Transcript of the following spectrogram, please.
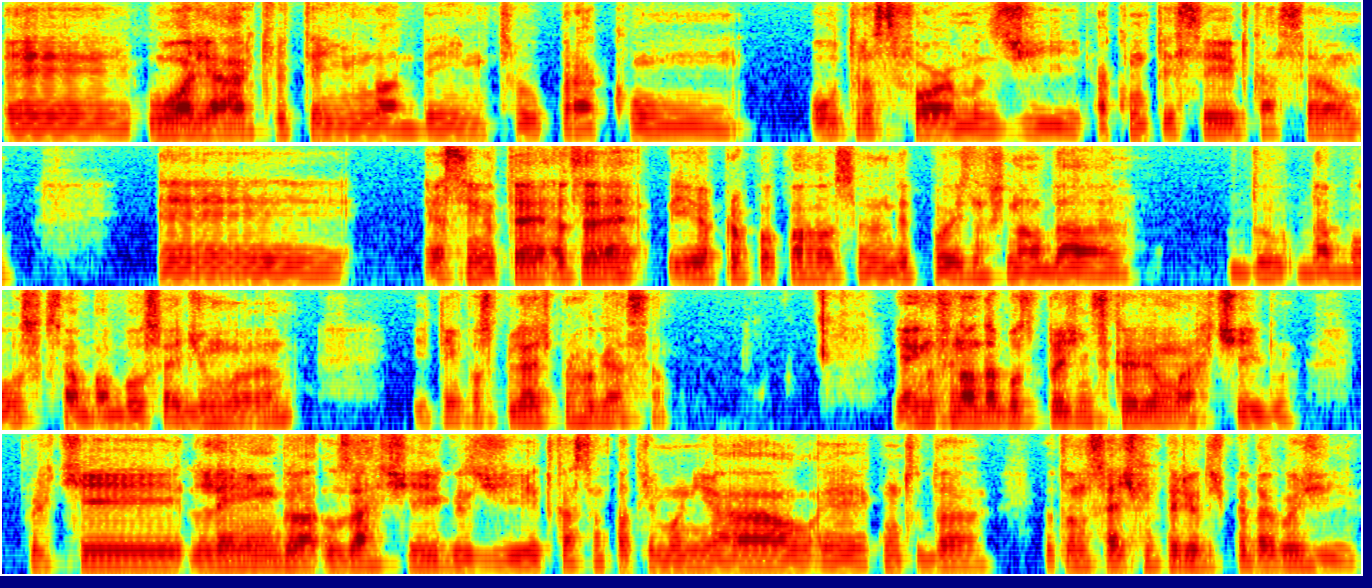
É, o olhar que eu tenho lá dentro para com outras formas de acontecer a educação é, é assim, até, até ia propor para a Rosana depois, no final da, do, da bolsa, sabe? A bolsa é de um ano e tem possibilidade de prorrogação. E aí, no final da bolsa, para a gente escrever um artigo, porque lendo os artigos de educação patrimonial, é, com tudo, a, eu estou no sétimo período de pedagogia.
